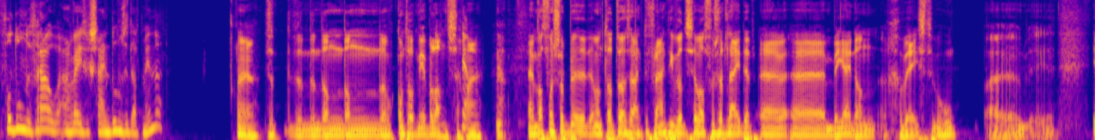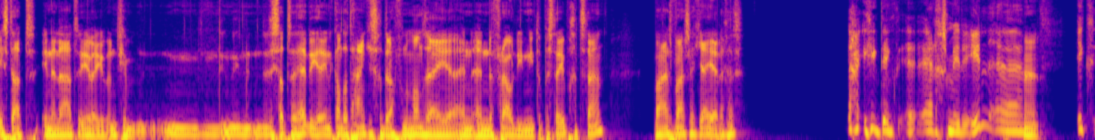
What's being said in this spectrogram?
voldoende vrouwen aanwezig zijn, doen ze dat minder. Nou ja, dus dat, dan, dan, dan, dan komt er wat meer balans, zeg Ja. maar. Ja. En wat voor soort, want dat was eigenlijk de vraag die wilde stellen. Wat voor soort leider eh, eh, ben jij dan geweest? Hoe eh, is dat inderdaad, eh, want je, is dat hè, de ene kant dat haantjesgedrag van de man zei je, en, en de vrouw die niet op een streep gaat staan. Waar, waar zat jij ergens? Ja, ik denk ergens middenin. Eh, Ja. Ik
